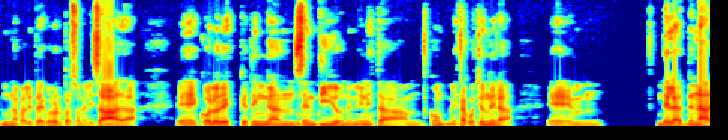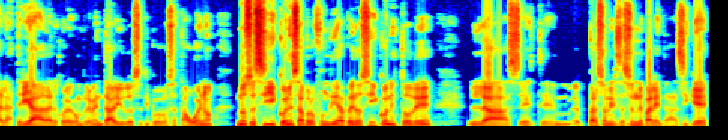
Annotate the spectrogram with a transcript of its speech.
una, paleta de color personalizada, eh, colores que tengan sentido en, esta, con esta cuestión de la Em, de, la, de nada, las triadas, el color complementario, todo ese tipo de cosas está bueno. No sé si con esa profundidad, pero sí con esto de las este, personalización de paleta. Así que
